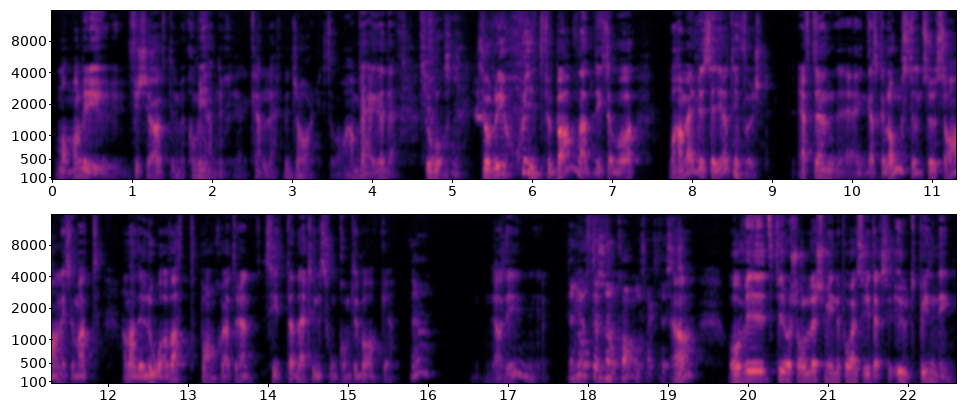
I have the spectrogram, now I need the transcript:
Och mamman blev ju försökte, men kom igen nu Kalle, vi drar. Liksom. Och han vägrade. Så, så hon blev ju skitförbannad liksom. Och, och han vägrade säga någonting först. Efter en, en ganska lång stund så sa han liksom att han hade lovat barnskötaren sitta där tills hon kom tillbaka. Ja, Ja, det det låter som Karl faktiskt. Ja, och vid fyra års ålder som vi är inne på här så är det dags för utbildning.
